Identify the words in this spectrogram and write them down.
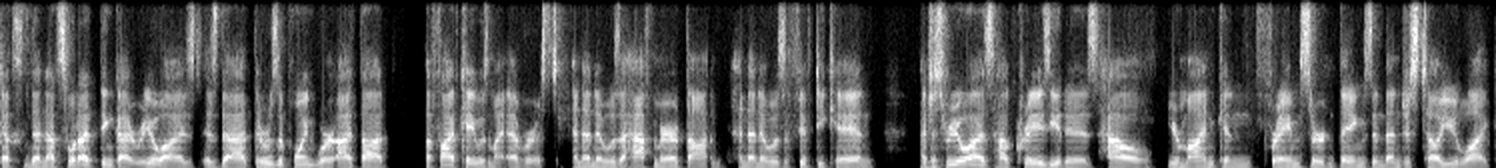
that's then that's what i think i realized is that there was a point where i thought a 5K was my Everest, and then it was a half marathon, and then it was a 50K. And I just realized how crazy it is how your mind can frame certain things and then just tell you, like,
